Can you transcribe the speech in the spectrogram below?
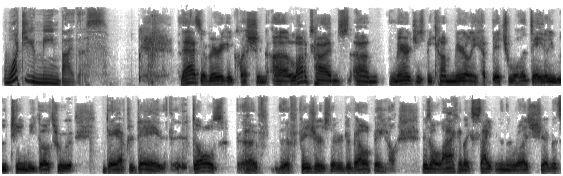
what do you mean by this that's a very good question. Uh, a lot of times, um, marriages become merely habitual, a daily routine we go through day after day. It dulls uh, the fissures that are developing. You know, there's a lack of excitement in the relationship. It's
